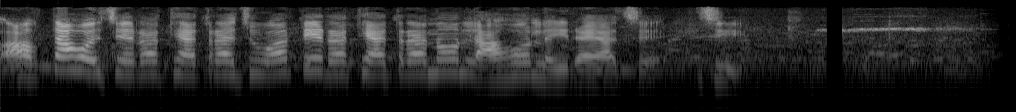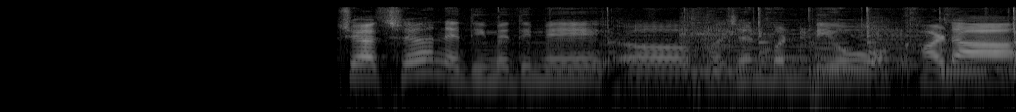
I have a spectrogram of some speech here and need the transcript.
આવતા હોય છે રથયાત્રા જોવા, તે રથયાત્રાનો લાહો લઈ રહ્યા છે. જી. પહોંચ્યા છે અને ધીમે ધીમે ભજન મંડળીઓ, અખાડા,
